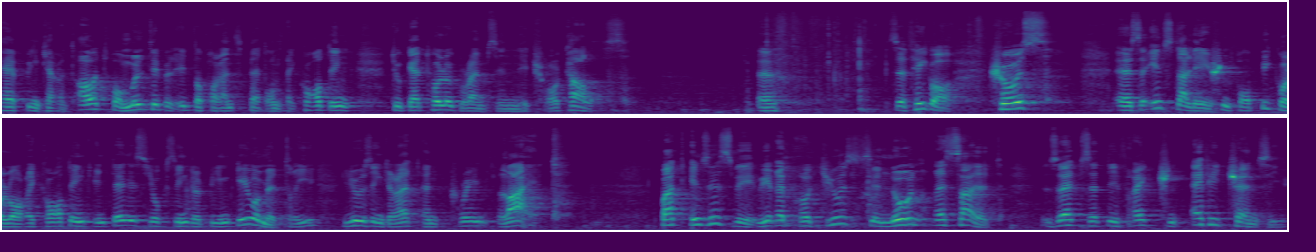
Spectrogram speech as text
have been carried out for multiple interference pattern recording to get holograms in natural colors. Uh, the figure shows uh, the installation for bicolor recording in Denisyuk single beam geometry using red and green light. But in this way, we reproduce the known result that the diffraction efficiency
